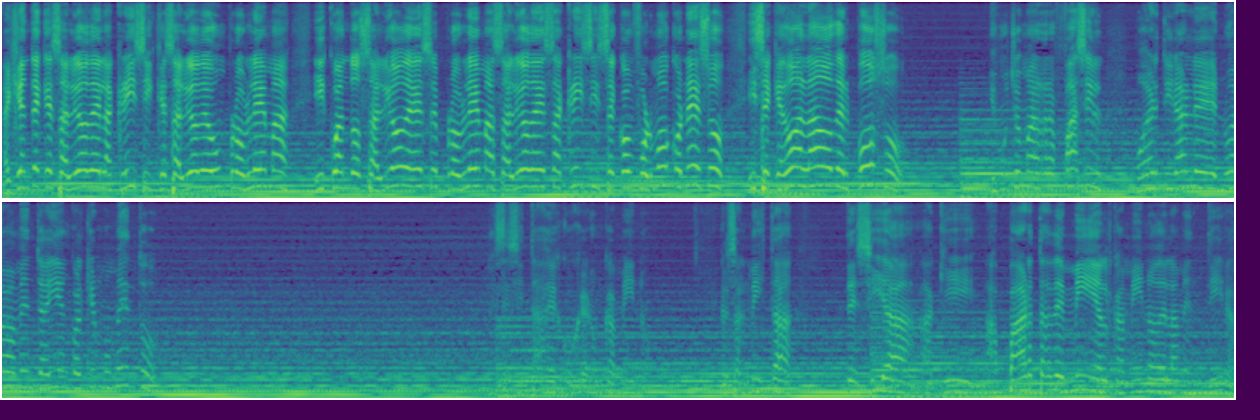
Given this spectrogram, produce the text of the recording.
Hay gente que salió de la crisis, que salió de un problema y cuando salió de ese problema, salió de esa crisis, se conformó con eso y se quedó al lado del pozo. Es mucho más fácil poder tirarle nuevamente ahí en cualquier momento. Necesitas escoger un camino. El salmista decía aquí, aparta de mí el camino de la mentira.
